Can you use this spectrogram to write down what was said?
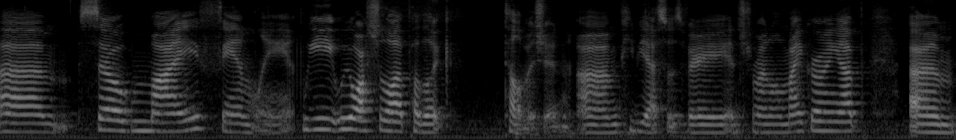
um, so my family we we watched a lot of public television um, pbs was very instrumental in my growing up um,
